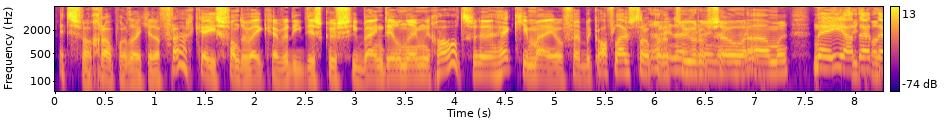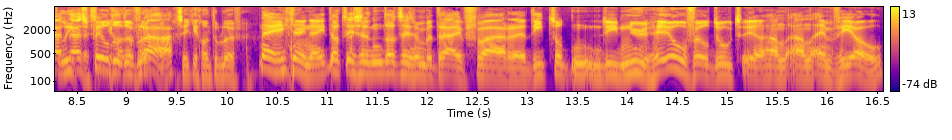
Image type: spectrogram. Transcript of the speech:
Het is wel grappig dat je dat vraagt, Kees. Van de week hebben we die discussie bij een deelneming gehad. Uh, hack je mij of heb ik afluisterapparatuur Nee, nee, nee, of zo nee, nee. aan me? Nee, ja, daar, speelde de vraag. Zit je gewoon te bluffen? Nee, nee, nee. Dat is een, dat is een bedrijf waar, eh, die, tot, die nu heel veel doet aan, aan MVO.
